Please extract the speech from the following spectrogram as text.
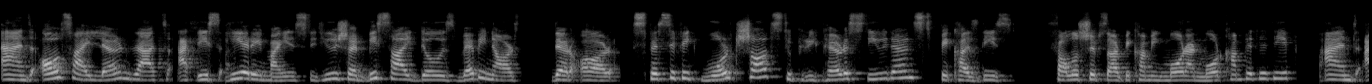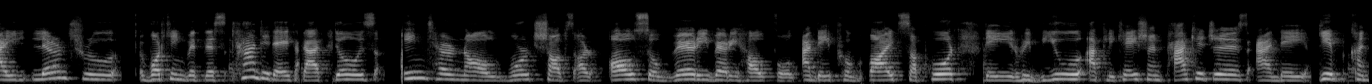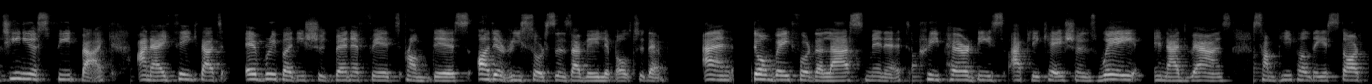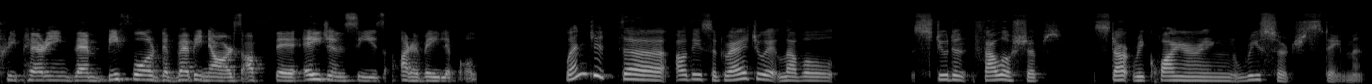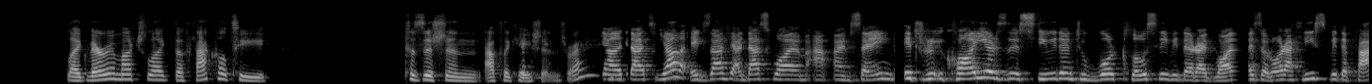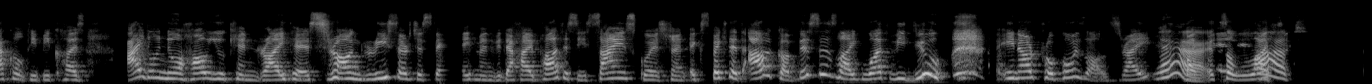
and also i learned that at least here in my institution beside those webinars there are specific workshops to prepare students because these fellowships are becoming more and more competitive and I learned through working with this candidate that those internal workshops are also very, very helpful and they provide support. They review application packages and they give continuous feedback. And I think that everybody should benefit from this other resources available to them. And don't wait for the last minute. Prepare these applications way in advance. Some people they start preparing them before the webinars of the agencies are available. When did the all these graduate level student fellowships start requiring research statement? Like very much like the faculty position applications right yeah that's yeah exactly and that's why i'm i'm saying it requires the student to work closely with their advisor or at least with the faculty because I don't know how you can write a strong research statement with a hypothesis, science question, expected outcome. This is like what we do in our proposals, right? Yeah, but, it's a lot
